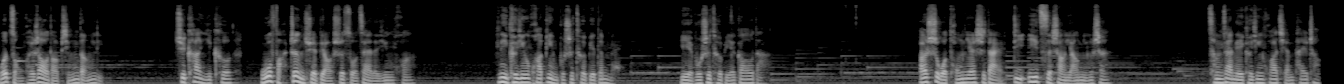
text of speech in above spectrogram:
我总会绕到平等里，去看一棵无法正确表示所在的樱花。那棵樱花并不是特别的美，也不是特别高大。而是我童年时代第一次上阳明山，曾在那棵樱花前拍照。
